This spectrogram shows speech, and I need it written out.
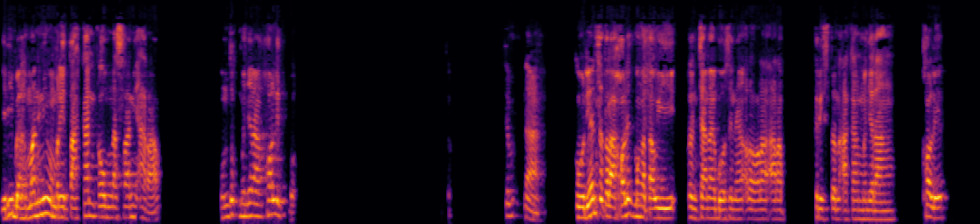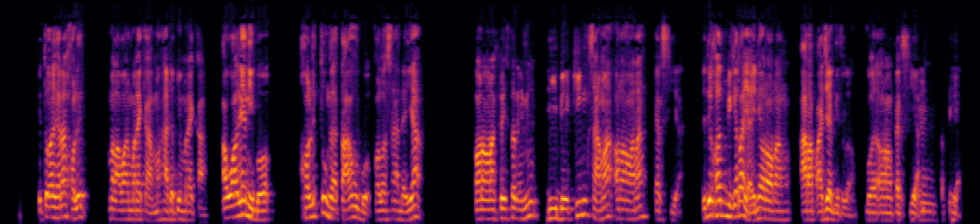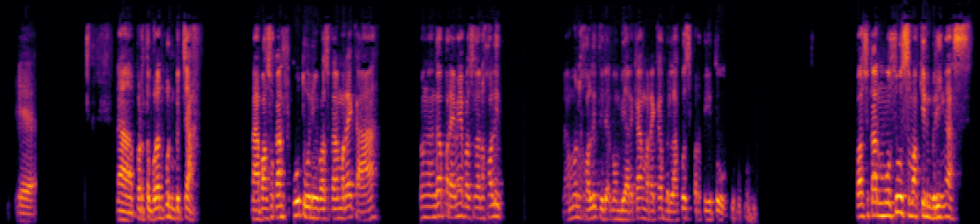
jadi Bahman ini memerintahkan kaum Nasrani Arab untuk menyerang Khalid, Bu. Nah, kemudian setelah Khalid mengetahui rencana bahwasanya orang-orang Arab Kristen akan menyerang Khalid, itu akhirnya Khalid melawan mereka, menghadapi mereka. Awalnya nih, Bo, Khalid tuh nggak tahu, Bo, kalau seandainya orang-orang Kristen ini di backing sama orang-orang Persia. Jadi Khalid mikirnya ya ini orang-orang Arab aja gitu loh, bukan orang Persia. Hmm. Tapi ya. Yeah. Nah, pertempuran pun pecah. Nah, pasukan sekutu nih, pasukan mereka menganggap remeh pasukan Khalid. Namun Khalid tidak membiarkan mereka berlaku seperti itu. Pasukan musuh semakin beringas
